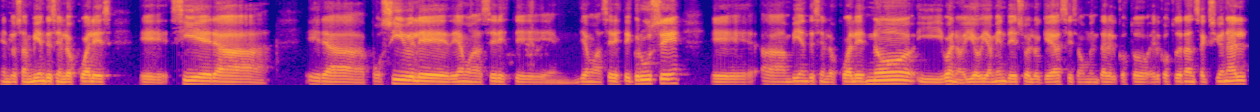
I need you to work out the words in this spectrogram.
en los ambientes en los cuales eh, sí era, era posible, digamos, hacer este, digamos, hacer este cruce eh, a ambientes en los cuales no, y bueno, y obviamente eso lo que hace es aumentar el costo, el costo transaccional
